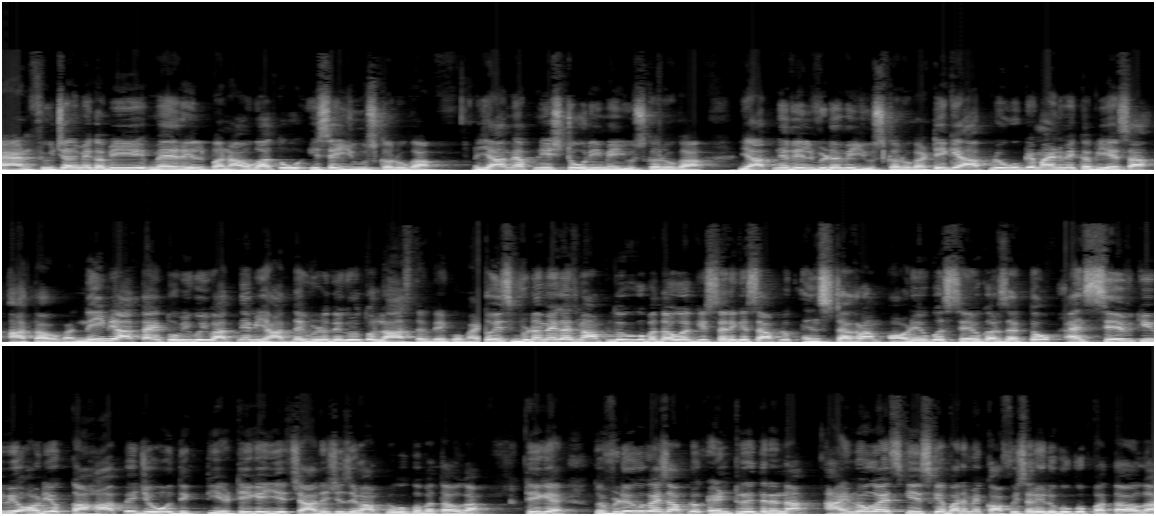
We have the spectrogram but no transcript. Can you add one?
एंड फ्यूचर में कभी मैं रील बनाऊँगा तो इसे यूज़ करूँगा। या मैं अपनी स्टोरी में यूज़ करूँगा, या अपनी रील वीडियो में यूज़ करूँगा, ठीक है? आप लोगों के माइंड में कभी ऐसा आता होगा। नहीं भी आता है तो भी कोई बात नहीं, अभी हाथ तक वीडियो देख रहे हो तो लास्ट तक देखो भाई। तो इस वीडियो में मैं आप लोगों को बताऊँगा किस तरीके से आप लोग इंस्टाग्राम ऑडियो को सेव कर सकते हो। एंड सेव की हुई ऑडियो कहाँ पे जो दिखती है, ठीक है? ये चार चीज़ें मैं आप लोगों को बताऊँगा, ठीक है? तो वीडियो को गाइस आप लोग एंट्री रहते रहना। आई नो गाइस कि इसके बारे में काफ़ी सारे लोगों को पता होगा।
